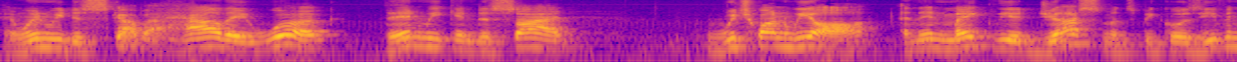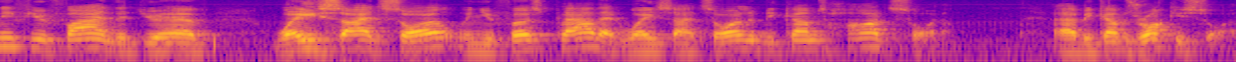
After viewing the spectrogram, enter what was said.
And when we discover how they work, then we can decide which one we are and then make the adjustments because even if you find that you have wayside soil, when you first plow that wayside soil, it becomes hard soil, uh, becomes rocky soil.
